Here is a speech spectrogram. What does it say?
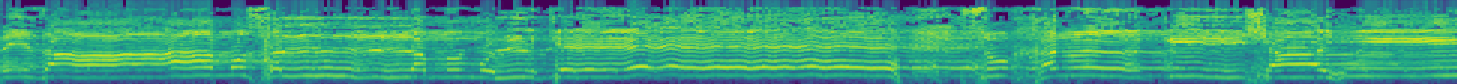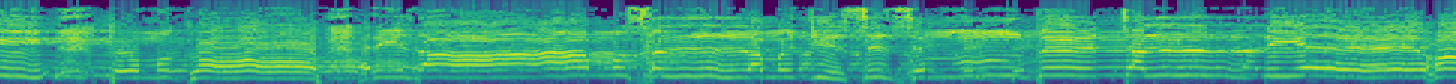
رضا مسلم ملک سخن کی شاہی، تم کو رضا مسلم جس سمت چل دیے ہو،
